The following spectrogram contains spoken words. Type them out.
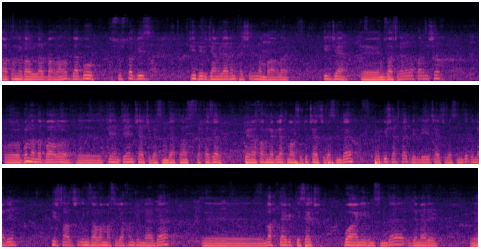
artıq müqavilələr bağlanıb və bu xüsusda biz feeder gəmilərin təşkili ilə bağlı birgə e, müzakirələr aparmışıq. E, bununla da bağlı e, TNT-nin çərçivəsində Transit Xəzər beynəlxalq nəqliyyat marşrutu çərçivəsində hüquqi şəxslər birliyi çərçivəsində deməli bir sazişin imzalanması yaxın günlərdə e, lap dəqiq desək bu ayın 20-sində deməli e,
